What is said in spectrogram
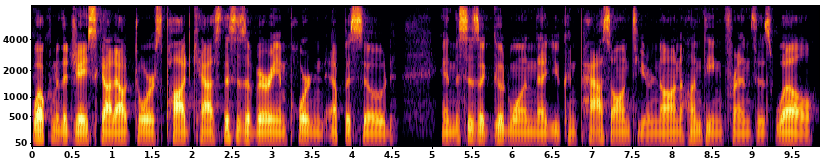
welcome to the J. Scott Outdoors podcast. This is a very important episode, and this is a good one that you can pass on to your non hunting friends as well.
